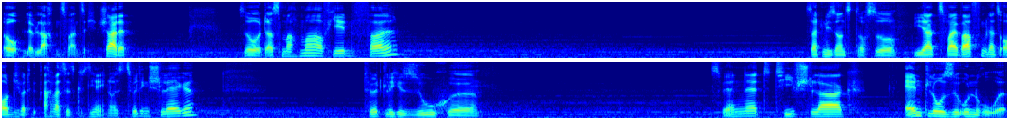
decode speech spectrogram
Oh, Level 28. Schade. So, das machen wir auf jeden Fall. Was hatten die sonst noch so? Ja, zwei Waffen, ganz ordentlich. Ach, was, jetzt gibt es nicht neues? Zwillingsschläge. Tödliche Suche. Das wäre nett. Tiefschlag. Endlose Unruhe.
